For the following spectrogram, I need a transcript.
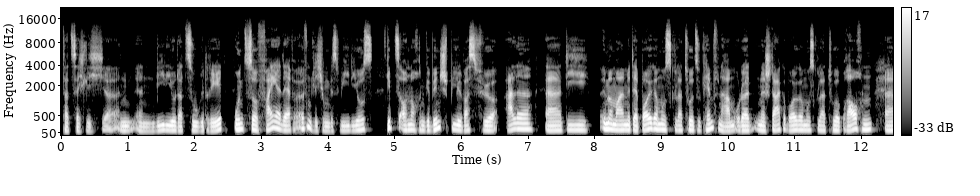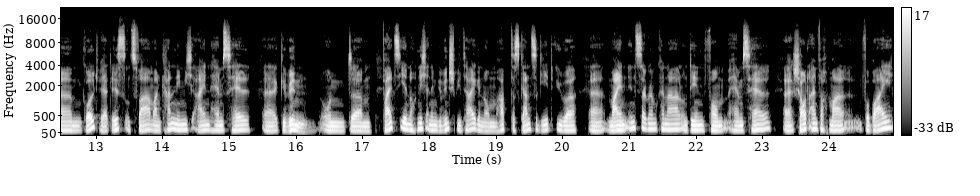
tatsächlich äh, ein, ein, Video dazu gedreht. Und zur Feier der Veröffentlichung des Videos gibt es auch noch ein Gewinnspiel, was für alle, äh, die immer mal mit der Beugermuskulatur zu kämpfen haben oder eine starke Beugermuskulatur brauchen, ähm, Gold wert ist. Und zwar, man kann nämlich ein Hems Hell äh, gewinnen. Und ähm, falls ihr noch nicht an dem Gewinnspiel teilgenommen habt, das Ganze geht über äh, meinen Instagram-Kanal und den vom Hems Hell. Äh, schaut einfach mal vorbei.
